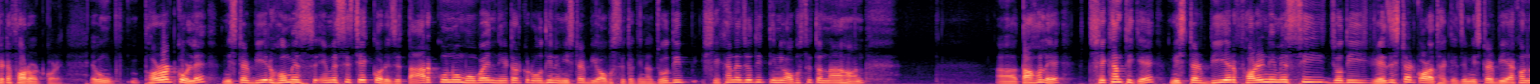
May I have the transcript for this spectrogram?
সেটা ফরওয়ার্ড করে। এবং ফরওয়ার্ড করলে মিস্টার বি এর হোম এমএসসি চেক করে যে তার কোনো মোবাইল নেটওয়ার্কের অধীনে মিস্টার বি অবস্থিত কিনা। যদি সেখানে যদি তিনি অবস্থিত না হন তাহলে সেখান থেকে মিস্টার বি এর ফরেন এমএসসি যদি রেজিস্টার করা থাকে যে মিস্টার বি এখন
